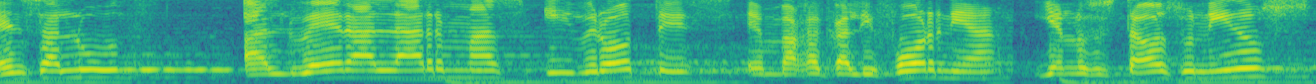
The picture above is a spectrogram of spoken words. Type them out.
en Salud al ver alarmas y brotes en Baja California y en los Estados Unidos,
